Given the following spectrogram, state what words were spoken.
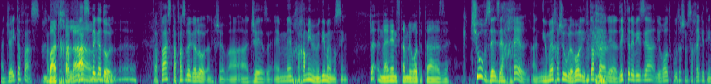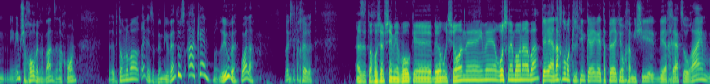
הג'יי תפס. בהתחלה... תפס בגדול. תפס, תפס בגדול, אני חושב, הג'יי הזה. הם, הם חכמים, הם יודעים מה הם עושים. מעניין סתם לראות את הזה. שוב, זה, זה אחר. אני אומר לך שוב, לבוא, לפתוח, ה- להדליק טלוויזיה, לראות קבוצה שמשחקת עם, עם שחור ולבן, זה נכון, ופתאום לומר, רגע, זה ביובנטוס? אה, כן, זה יובה, וואלה. זה קצת אחרת. אז אתה חושב שהם יבואו ביום ראשון אה, עם אה, ראש שלהם בעונה הבאה? תראה, אנחנו מקליטים כרגע את הפרק יום חמישי אחרי הצהריים,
